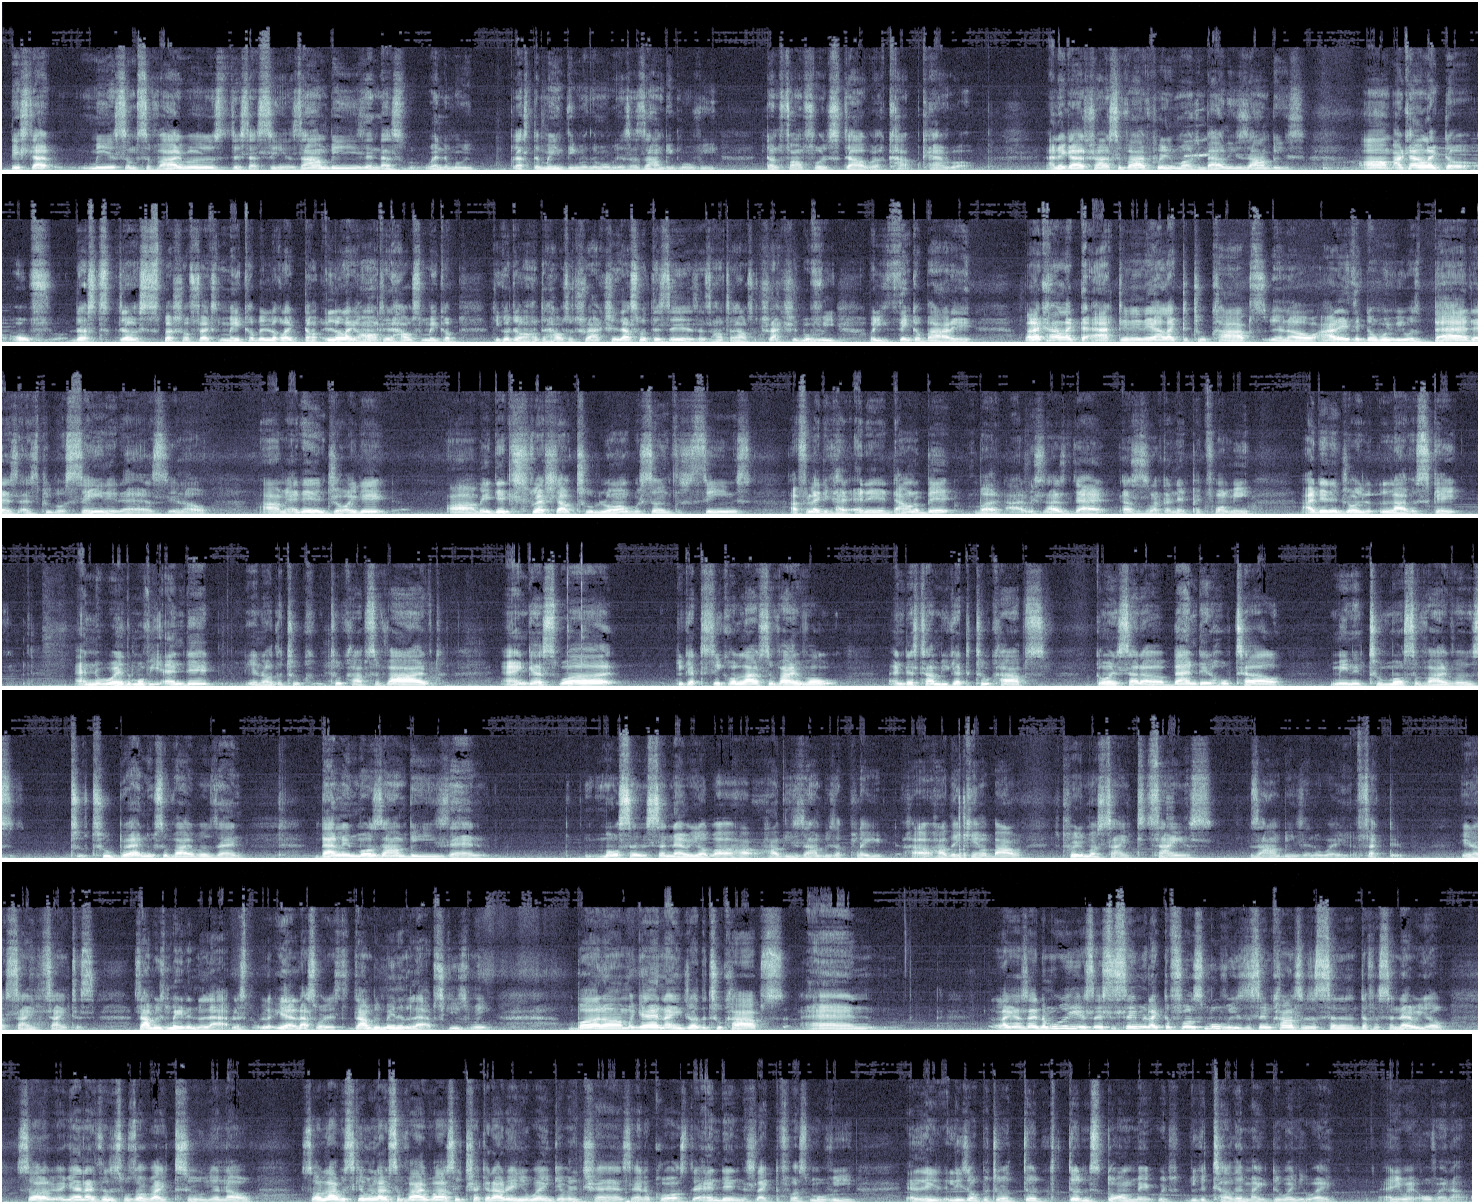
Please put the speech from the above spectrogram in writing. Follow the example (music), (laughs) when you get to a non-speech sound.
They start meeting some survivors they start seeing zombies and that's when the movie that's the main theme of the movie it's a zombie movie done found footage style with a cop camera. And they gotta try to survive pretty much and battle these zombies. Um i kind of like the the the special effects makeup. It looked like the, it looked like a haunted house makeup you go to a haunted house attraction. That's what this is. It's a haunted house attraction (laughs) movie when you think about it. But I kind of like the acting in it. I like the two cops. You know, I didn't think the movie was bad as as people saying it as. You know, I mean, I did enjoy it. Um, it did stretch out too long with certain scenes. I feel like they had edited down a bit, but I, besides that, that's just like a nitpick for me. I did enjoy Live Escape, and the way the movie ended, you know, the two two cops survived. And guess what? You get the sequel, Live Survival, and this time you get the two cops go inside a abandoned hotel, meaning two more survivors, two, two brand new survivors, and battling more zombies and more scenario about how, how these zombies are played, how, how they came about. It's pretty much science, science zombies in a way, effective. You know, science scientists. Zombies made in the lab. Let's, yeah, that's what it is. Zombies made in the lab, excuse me. But um, again, I enjoyed the two cops, and like I said, the movie is it's the same like the first movie. It's the same concept, just set in a different scenario. So again, I thought this was alright too, you know. So Life is Given Life Survivor, I say check it out anyway and give it a chance. And of course, the ending is like the first movie, and it leads open to a third third installment, which you could tell they might do anyway. Anyway, over and out.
